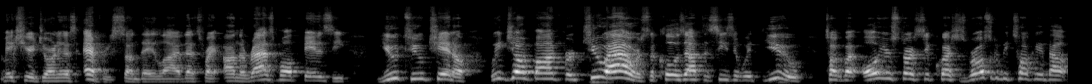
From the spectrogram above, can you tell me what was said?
make sure you're joining us every Sunday live. That's right, on the Razzball Fantasy YouTube channel. We jump on for two hours to close out the season with you, talk about all your start sit questions. We're also going to be talking about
